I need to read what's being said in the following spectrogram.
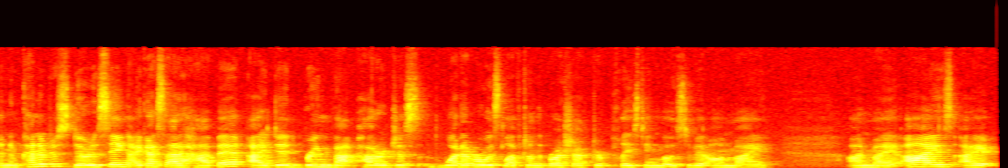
And I'm kind of just noticing, I guess out of habit, I did bring that powder, just whatever was left on the brush after placing most of it on my, on my eyes. I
